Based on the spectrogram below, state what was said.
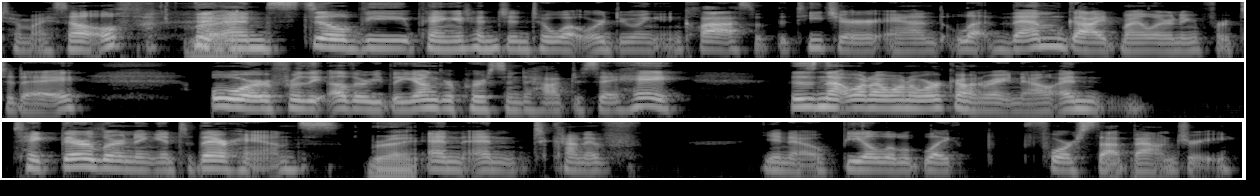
to myself Right. and still be paying attention to what we're doing in class with the teacher and let them guide my learning for today or for the other the younger person to have to say hey this is not what i want to work on right now and take their learning into their hands right. and and to kind of you know be a little like force that boundary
